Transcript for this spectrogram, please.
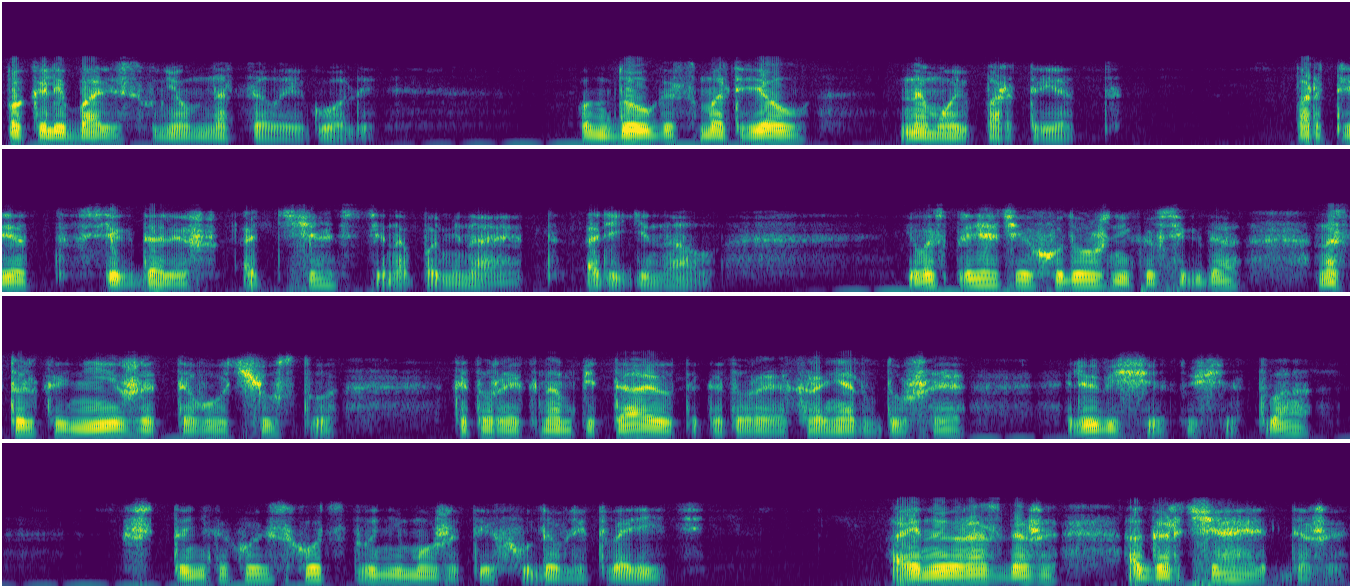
поколебались в нем на целые годы. Он долго смотрел на мой портрет. Портрет всегда лишь отчасти напоминает оригинал. И восприятие художника всегда настолько ниже того чувства, которое к нам питают и которое хранят в душе любящие существа — что никакое сходство не может их удовлетворить, а иной раз даже огорчает, даже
